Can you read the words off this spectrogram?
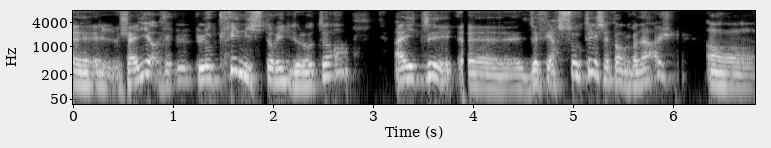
euh, j'allais dire, le crime historique de l'OTAN a été euh, de faire sauter cet engrenage en,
